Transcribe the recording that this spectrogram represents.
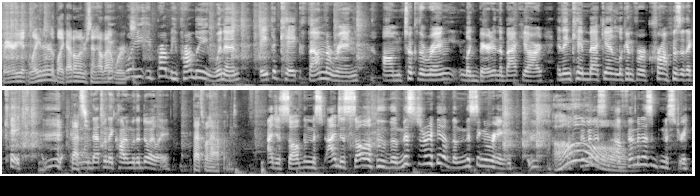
bury it later? Like, I don't understand how that works. Well, he, he probably he probably went in, ate the cake, found the ring, um, took the ring, like buried it in the backyard, and then came back in looking for crumbs of the cake. That's- and that's when they caught him with a doily. That's what happened. I just solved the mystery. I just solved the mystery of the missing ring. Oh, Feminist, a feminist mystery.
